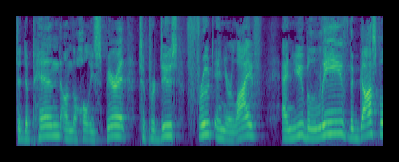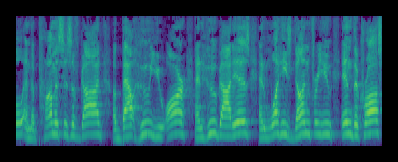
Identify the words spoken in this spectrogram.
to depend on the Holy Spirit to produce fruit in your life, and you believe the gospel and the promises of God about who you are and who God is and what He's done for you in the cross,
